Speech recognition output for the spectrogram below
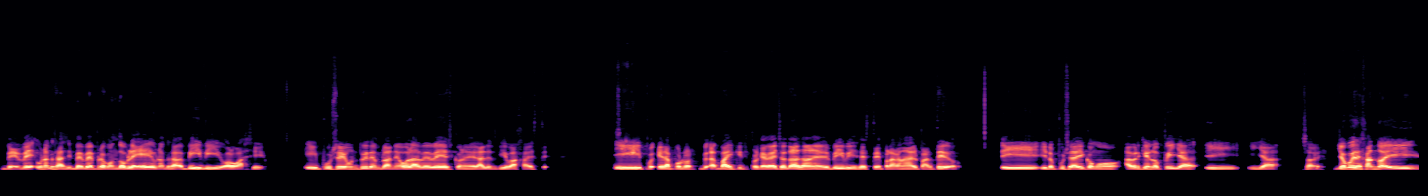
Bebé, una cosa así, bebé, pero con doble E, una cosa, Bibi o algo así. Y puse un tuit en plan, hola bebés, con el Alex Baja este. Y pues, era por los Vikings, porque había hecho touchdown en el Bibis este para ganar el partido. Y, y, lo puse ahí como a ver quién lo pilla y, y, ya, ¿sabes? Yo voy dejando ahí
